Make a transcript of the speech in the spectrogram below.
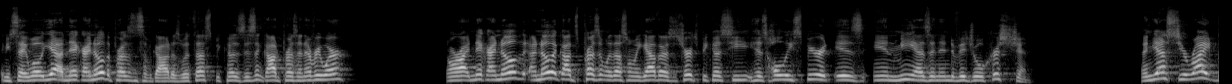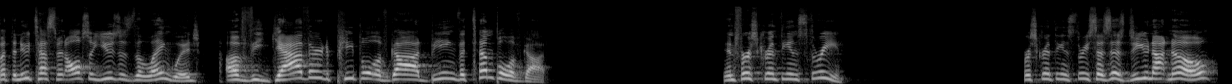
And you say, well, yeah, Nick, I know the presence of God is with us because isn't God present everywhere? All right, Nick, I know, that, I know that God's present with us when we gather as a church because he, his Holy Spirit is in me as an individual Christian. And yes, you're right, but the New Testament also uses the language of the gathered people of God being the temple of God. In 1 Corinthians 3, 1 Corinthians 3 says this Do you not know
